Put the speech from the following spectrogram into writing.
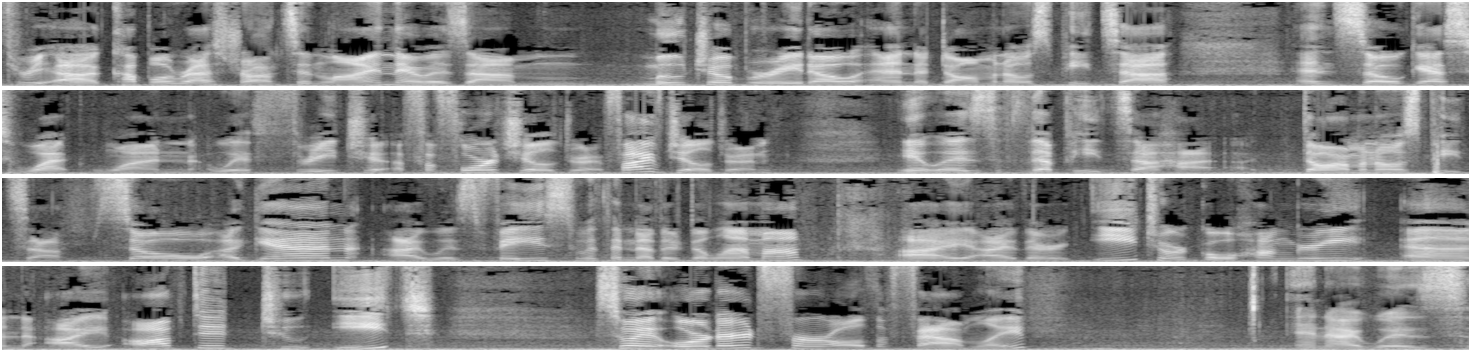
three a uh, couple restaurants in line. There was a um, Mucho Burrito and a Domino's Pizza and so, guess what? One with three, for four children, five children, it was the Pizza Hut, Domino's Pizza. So, again, I was faced with another dilemma. I either eat or go hungry, and I opted to eat. So, I ordered for all the family, and I was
